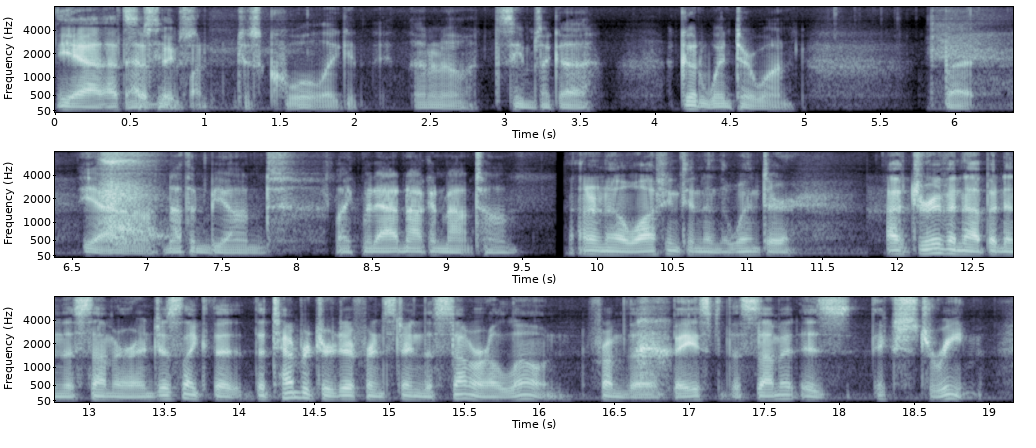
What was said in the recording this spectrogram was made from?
Yeah, that's That a big one. just cool. Like it, I don't know. It seems like a, a good winter one. But yeah, I don't know. Nothing beyond like Monadnock Mount Tom. I don't know, Washington in the winter. I've driven up it in the summer, and just like the, the temperature difference during the summer alone from the base to the summit is extreme.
